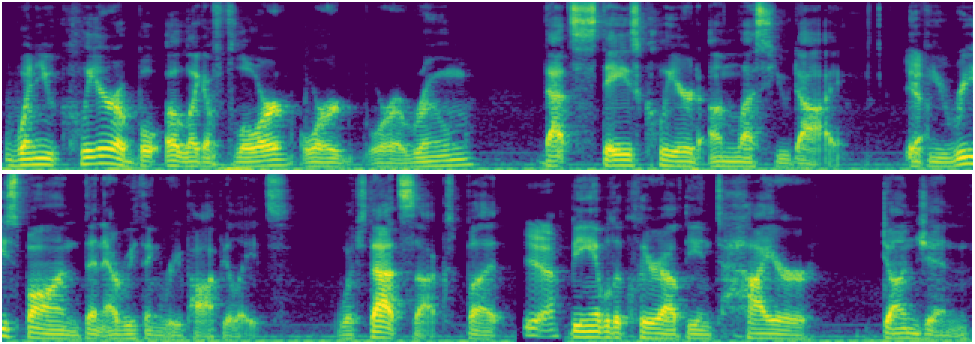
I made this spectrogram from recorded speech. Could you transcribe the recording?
when you clear a bo- uh, like a floor or or a room, that stays cleared unless you die. Yeah. If you respawn, then everything repopulates, which that sucks, but Yeah. being able to clear out the entire dungeon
